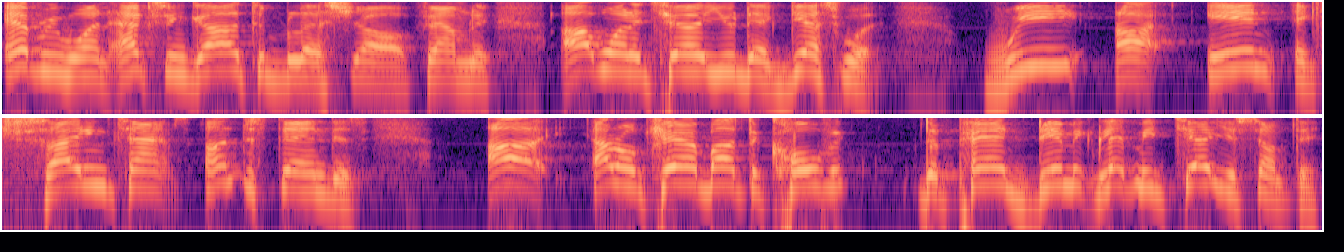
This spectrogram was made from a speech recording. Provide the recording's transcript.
everyone, asking God to bless y'all, family. I want to tell you that guess what? We are in exciting times. Understand this. I, I don't care about the COVID, the pandemic. Let me tell you something.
